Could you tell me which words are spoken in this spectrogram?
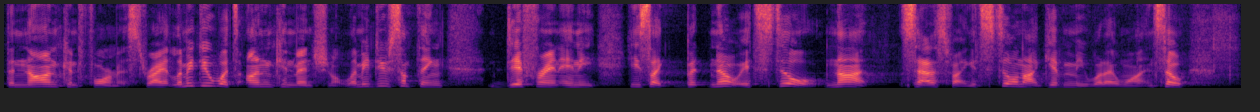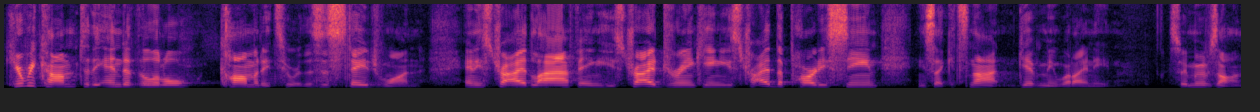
the nonconformist, right? Let me do what's unconventional. Let me do something different. And he, he's like, but no, it's still not satisfying. It's still not giving me what I want. And so here we come to the end of the little comedy tour. This is stage one. And he's tried laughing, he's tried drinking, he's tried the party scene. he's like, it's not giving me what I need. So he moves on.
